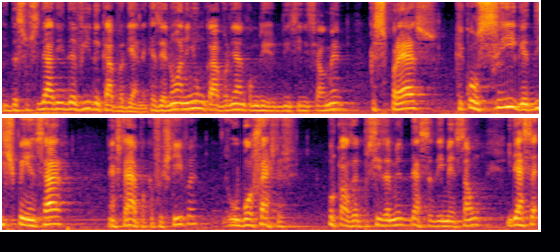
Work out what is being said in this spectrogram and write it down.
da sociedade e da vida cabo-verdiana. Quer dizer, não há nenhum cabo-verdiano, como disse inicialmente, que se preze, que consiga dispensar, nesta época festiva, o Boas Festas, por causa precisamente dessa dimensão e dessa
